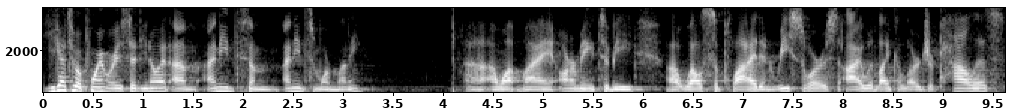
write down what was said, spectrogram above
He got to a point where he said, you know what, um, I, need some, I need some more money. Uh, I want my army to be uh, well supplied and resourced. I would like a larger palace.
